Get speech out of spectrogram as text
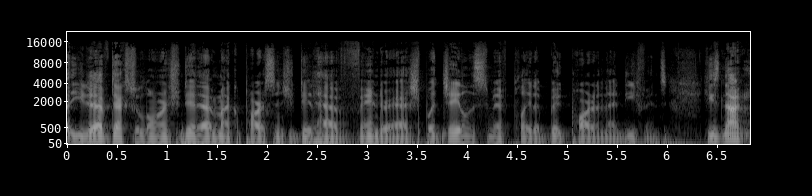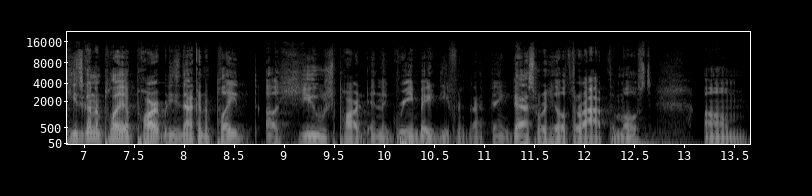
you did have Dexter Lawrence, you did have Michael Parsons, you did have Vander Esch, but Jaylon Smith played a big part in that defense. He's not he's going to play a part, but he's not going to play a huge part in the Green Bay defense. And I think that's where he'll thrive the most. Um,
